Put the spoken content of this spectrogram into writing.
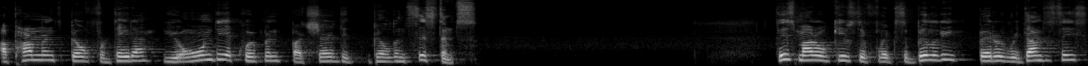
apartments built for data. You own the equipment but share the building systems. This model gives the flexibility, better redundancies,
